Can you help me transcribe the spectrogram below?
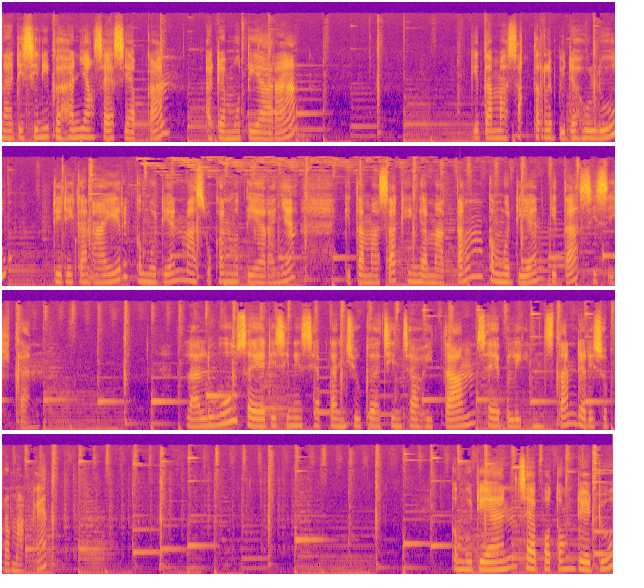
Nah, di sini bahan yang saya siapkan ada mutiara. Kita masak terlebih dahulu, didihkan air, kemudian masukkan mutiaranya. Kita masak hingga matang, kemudian kita sisihkan. Lalu saya di sini siapkan juga cincau hitam, saya beli instan dari supermarket. Kemudian saya potong dadu.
